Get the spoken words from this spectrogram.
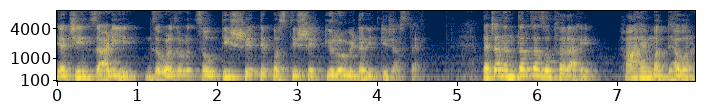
याची जाडी जवळजवळ चौतीसशे ते पस्तीसशे किलोमीटर इतकी जास्त आहे. त्याच्यानंतरचा जो थर आहे हा आहे मध्यावरण.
